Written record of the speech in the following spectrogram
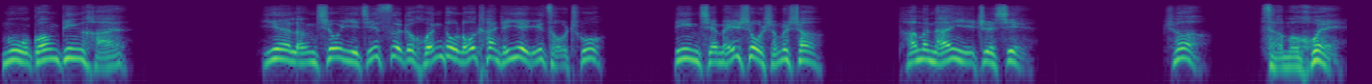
目光冰寒。叶冷秋以及四个魂斗罗看着夜雨走出，并且没受什么伤，他们难以置信。这怎么会？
